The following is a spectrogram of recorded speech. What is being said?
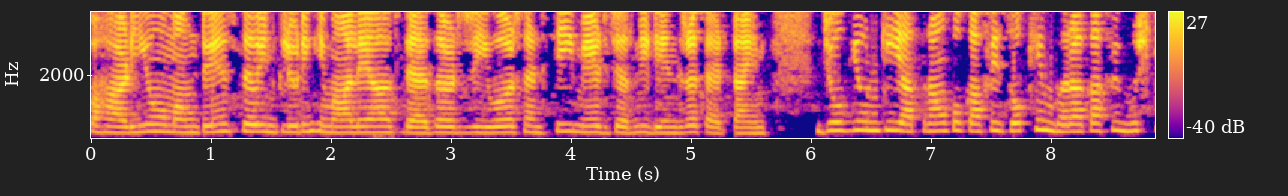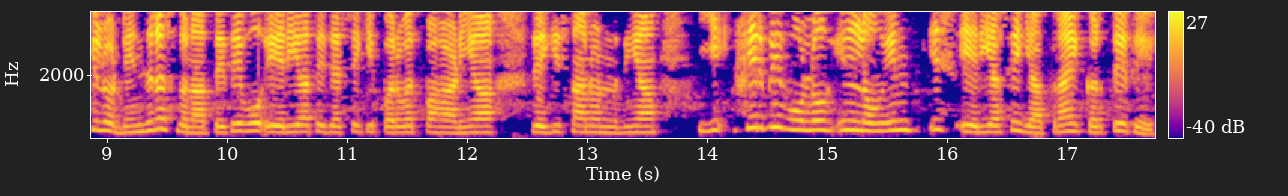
पहाड़ियों mountains including Himalayas desert rivers and sea made journey dangerous at time जो कि उनकी यात्राओं को काफ़ी जोखिम भरा, काफ़ी मुश्किल और डेंजरस बनाते थे वो एरिया थे, जैसे कि पर्वत, पहाड़ियाँ, रेगिस्तान और नदियाँ। ये, फिर भी वो लोग इन लोग, इन, इस एरिया से यात्राएँ करते थे।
